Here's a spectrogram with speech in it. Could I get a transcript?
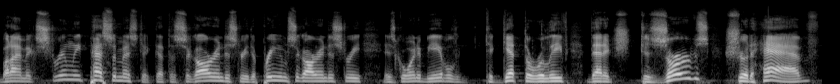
but I'm extremely pessimistic that the cigar industry, the premium cigar industry, is going to be able to get the relief that it deserves, should have,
